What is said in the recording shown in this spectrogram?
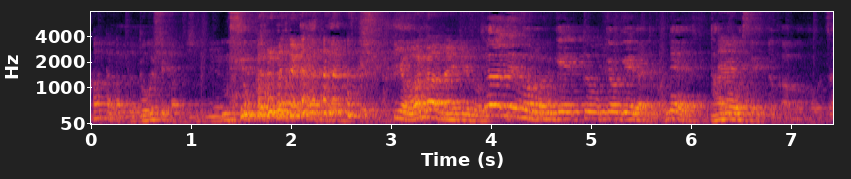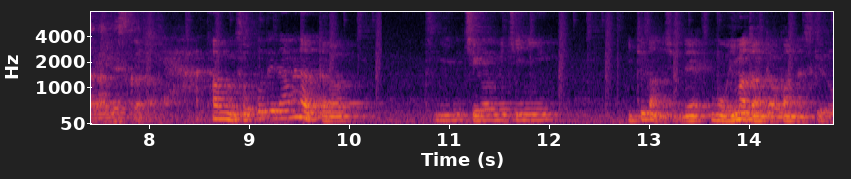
うん受かんなかったらどうしてたんでしょうねいや分かんないけど。それはでも芸東京芸大とかね多様性とかももうザラですから、多分そこでダメだったら次違う道に行ってたんでしょうね。もう今となっては分かんないですけど。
